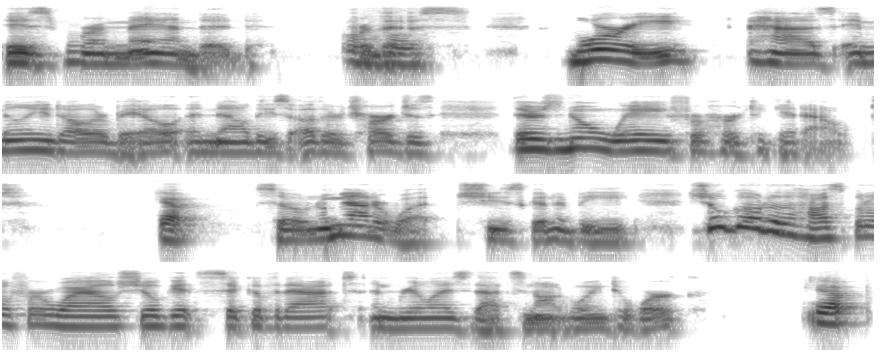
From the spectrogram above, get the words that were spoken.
is remanded for Mhm. this. Lori has a million dollar bail and now these other charges. There's no way for her to get out. Yep. So no matter what, she's going to be she'll go to the hospital for a while, she'll get sick of that and realize that's not going to work Yep.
